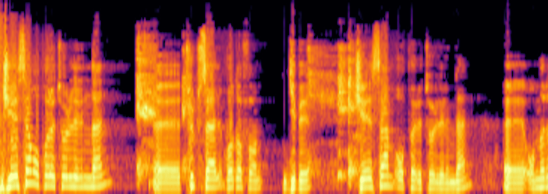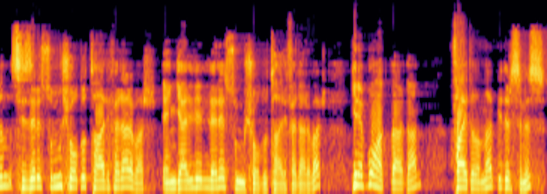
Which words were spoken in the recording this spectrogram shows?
GSM operatörlerinden e, Turkcell, Vodafone gibi GSM operatörlerinden e, onların sizlere sunmuş olduğu tarifeler var. Engellilere sunmuş olduğu tarifeler var. Yine bu haklardan faydalanabilirsiniz.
